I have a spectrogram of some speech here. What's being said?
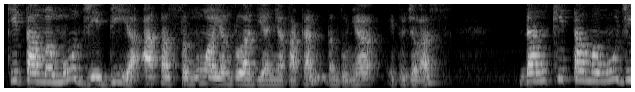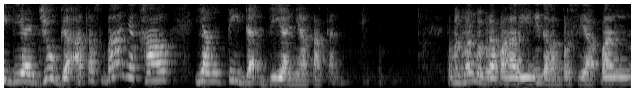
Kita memuji Dia atas semua yang telah Dia nyatakan, tentunya itu jelas. Dan kita memuji Dia juga atas banyak hal yang tidak Dia nyatakan. Teman-teman, beberapa hari ini dalam persiapan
